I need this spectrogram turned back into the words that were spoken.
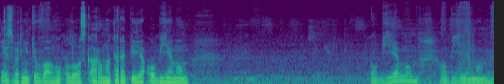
І зверніть увагу, лоск ароматерапія об'ємом. Об'ємом, об'ємом.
